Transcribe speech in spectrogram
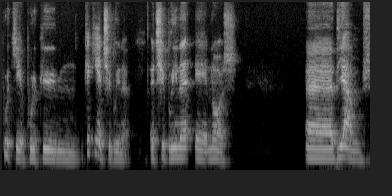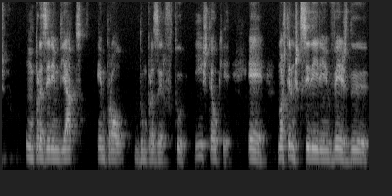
Porquê? Porque hum, o que é que é a disciplina? A disciplina é nós uh, adiarmos um prazer imediato em prol de um prazer futuro. E isto é o quê? É nós termos que decidir, em vez de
